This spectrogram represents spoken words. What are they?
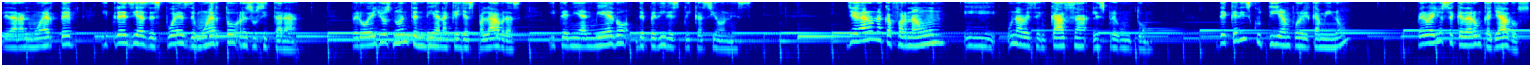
le darán muerte y tres días después de muerto resucitará. Pero ellos no entendían aquellas palabras y tenían miedo de pedir explicaciones. Llegaron a Cafarnaúm y una vez en casa les preguntó, ¿de qué discutían por el camino? Pero ellos se quedaron callados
